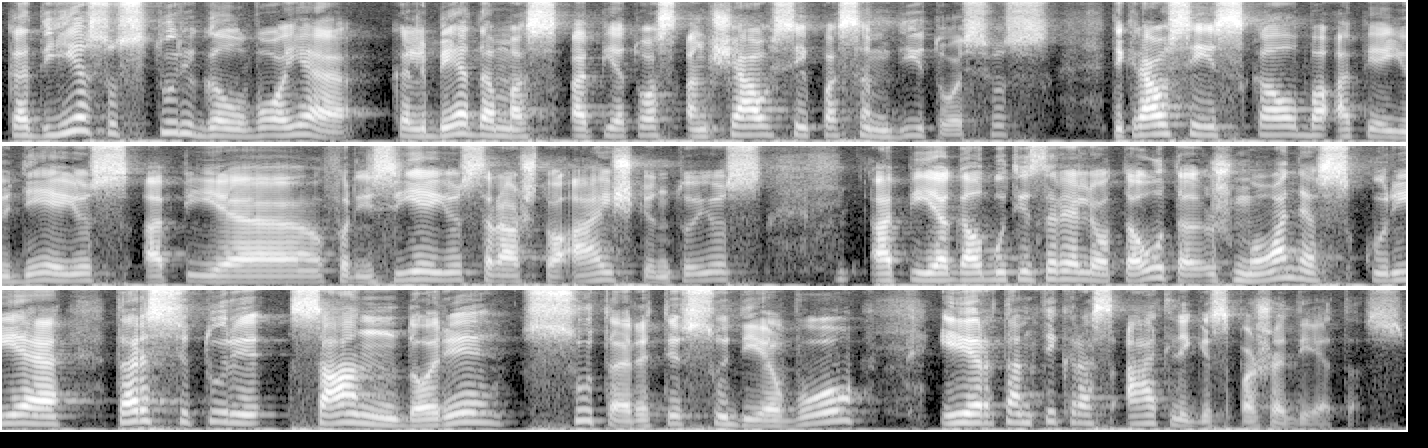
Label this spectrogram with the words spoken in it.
kad Jėzus turi galvoje, kalbėdamas apie tuos anksčiausiai pasamdytuosius, tikriausiai jis kalba apie judėjus, apie fariziejus, rašto aiškintojus, apie galbūt Izraelio tautą, žmonės, kurie tarsi turi sandori, sutarti su Dievu ir tam tikras atlygis pažadėtas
